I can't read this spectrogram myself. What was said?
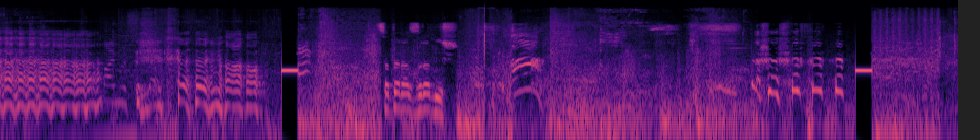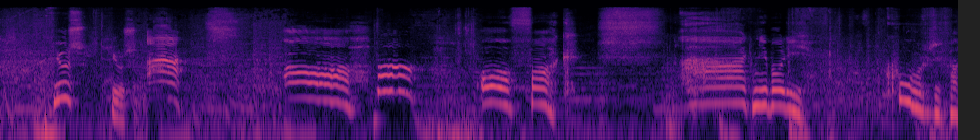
Co teraz zrobisz? Już, już. O! O! O, fuck. A, jak mnie boli. Kurwa.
